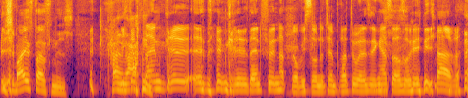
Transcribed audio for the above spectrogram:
ich weiß das nicht. Keine Ich Ahnung. dein Grill, äh, dein Grill, dein Föhn hat, glaube ich, so eine Temperatur, deswegen hast du auch so wenig Haare.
